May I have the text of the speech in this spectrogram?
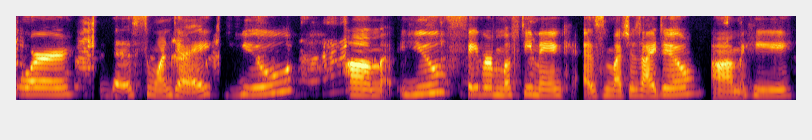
for this one day. You um you favor Mufti Menk as much as I do. Um he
